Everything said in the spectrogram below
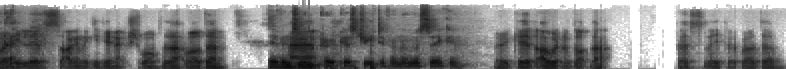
where he lives. So I'm going to give you an extra one for that. Well done. 17 Um, Croker Street, if I'm not mistaken. Very good. I wouldn't have got that personally, but well done.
